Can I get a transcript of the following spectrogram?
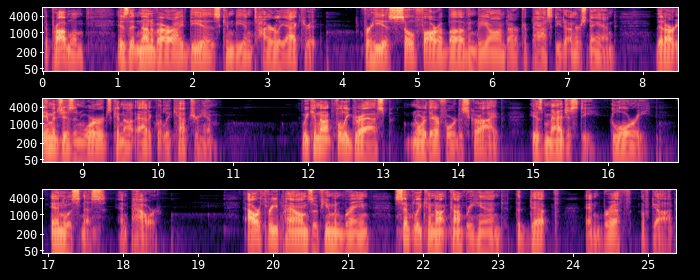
The problem is that none of our ideas can be entirely accurate, for he is so far above and beyond our capacity to understand that our images and words cannot adequately capture him. We cannot fully grasp, nor therefore describe, his majesty, glory, endlessness, and power. Our three pounds of human brain simply cannot comprehend the depth and breadth of God.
